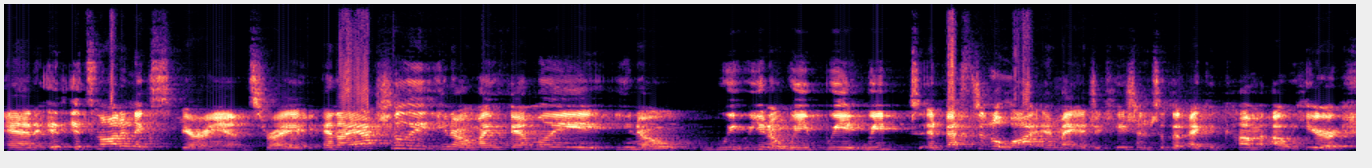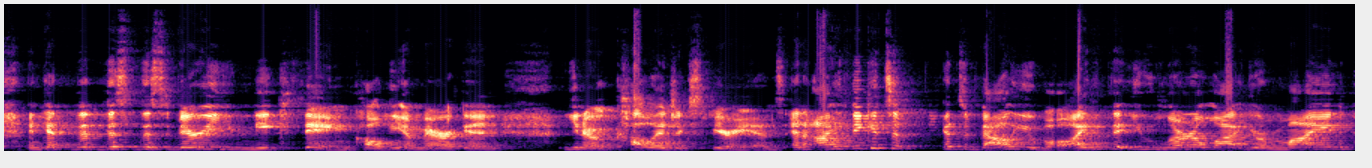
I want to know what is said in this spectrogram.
and it, it's not an experience, right? And I actually, you know, my family, you know, we, you know, we, we, we invested a lot in my education so that I could come out here and get this this this very unique thing called the American, you know, college experience. And I think it's a, it's valuable. I think that you learn a lot. Your mind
